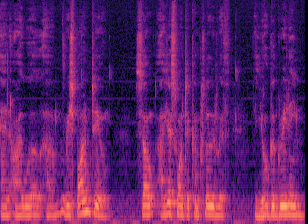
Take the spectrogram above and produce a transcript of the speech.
and I will um, respond to you. So I just want to conclude with the yoga greeting.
